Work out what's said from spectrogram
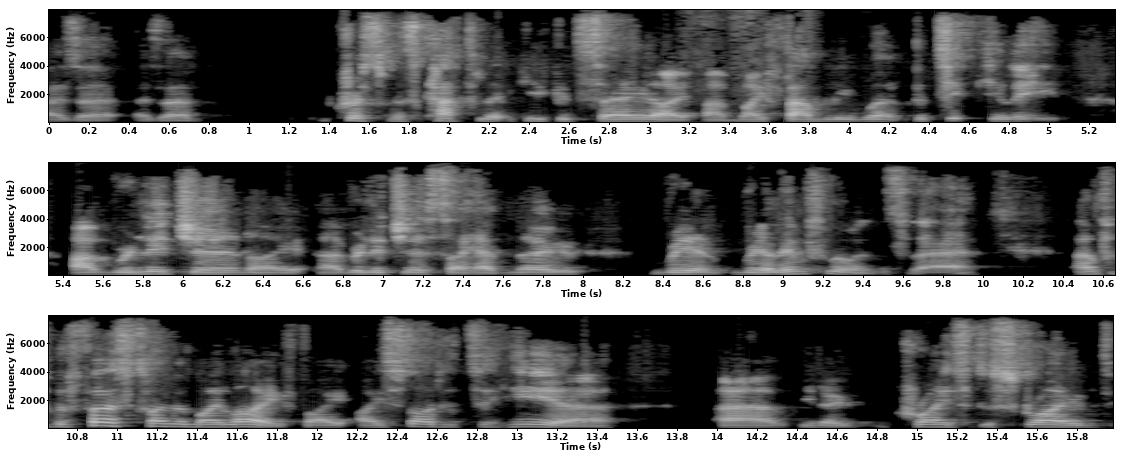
as a as a Christmas Catholic, you could say. I, uh, my family weren't particularly uh, religion. I uh, religious. I had no real real influence there. And for the first time in my life, I, I started to hear, uh, you know, Christ described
